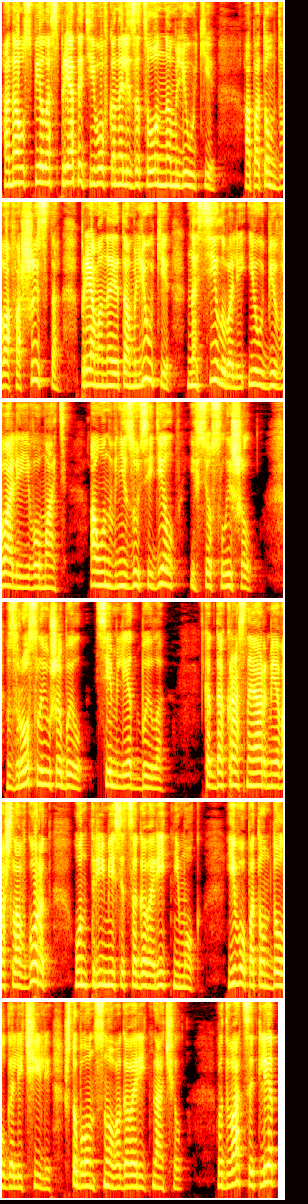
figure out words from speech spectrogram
она успела спрятать его в канализационном люке. А потом два фашиста прямо на этом люке насиловали и убивали его мать. А он внизу сидел и все слышал. Взрослый уже был, семь лет было. Когда Красная армия вошла в город, он три месяца говорить не мог. Его потом долго лечили, чтобы он снова говорить начал. В 20 лет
